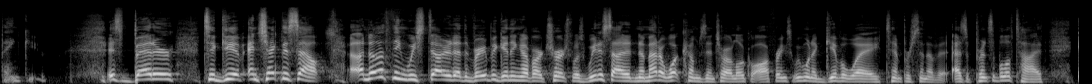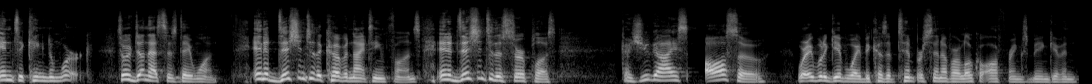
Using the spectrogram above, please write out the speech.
Thank you. It's better to give. And check this out. Another thing we started at the very beginning of our church was we decided no matter what comes into our local offerings, we want to give away 10% of it as a principle of tithe into kingdom work. So we've done that since day one. In addition to the COVID 19 funds, in addition to the surplus, guys, you guys also were able to give away because of 10% of our local offerings being given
